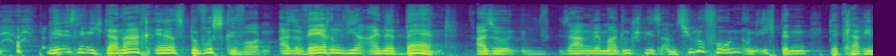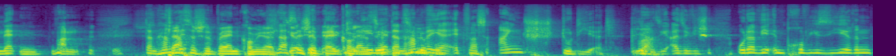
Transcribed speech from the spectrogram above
Mir ist nämlich danach erst bewusst geworden. Also wären wir eine Band. Also sagen wir mal, du spielst am Xylophon und ich bin der Klarinettenmann. Dann haben klassische Bandkombination. klassische Bandkombination. Dann haben wir ja etwas einstudiert quasi. Also wie, oder wir improvisieren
